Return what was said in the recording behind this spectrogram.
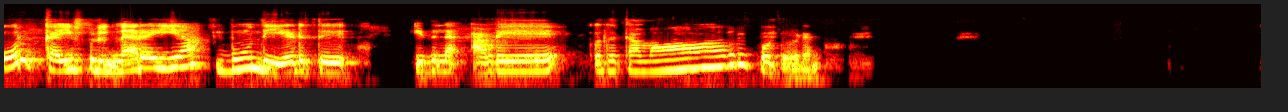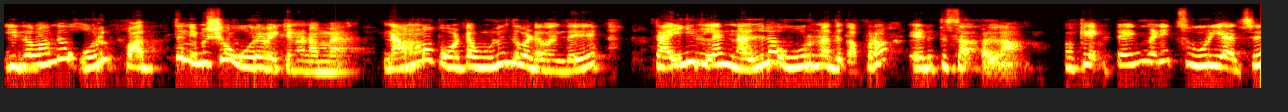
ஒரு கைப்பிடி நிறைய பூந்தி எடுத்து இதுல அப்படியே ஒரு மாதிரி போட்டு விடணும். இத வந்து ஒரு பத்து நிமிஷம் ஊற வைக்கணும் நம்ம. நம்ம போட்ட உளுந்து வடை வந்து தயிர்ல நல்லா ஊறினதுக்கு அப்புறம் எடுத்து சாப்பிடலாம். ஓகே டென் மினிட்ஸ் ஊறியாச்சு.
